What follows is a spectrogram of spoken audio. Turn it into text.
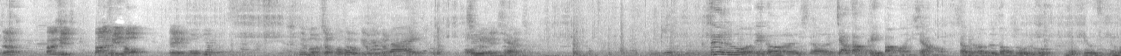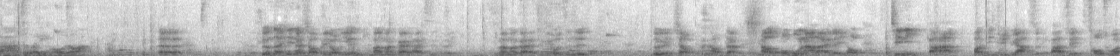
这样放上去，放上去以后，哎，抹布，有没有小布给我一条？来支援一下。这个如果那个呃家长可以帮忙一下哈，小朋友的动作如果有没有办法这么灵活的话，呃，不用担心像小朋友，因为你慢慢盖还是可以，你慢慢盖还是可以，我只是。做点效果，好这样。然后抹布拿来了以后，请你把它放进去压水，把水抽出来，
